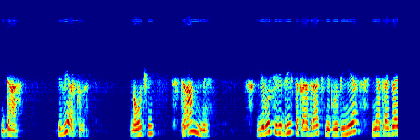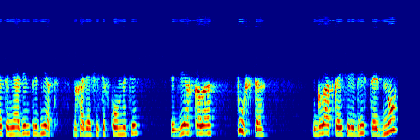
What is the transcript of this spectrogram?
Да, зеркало, но очень странное. В его серебристо-прозрачной глубине не отражается ни один предмет, находящийся в комнате. Зеркало пусто, гладкое серебристое дно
